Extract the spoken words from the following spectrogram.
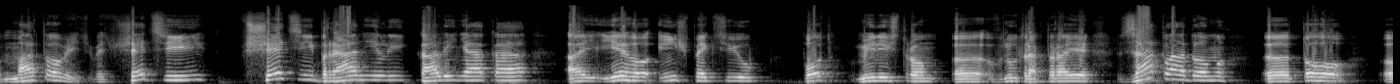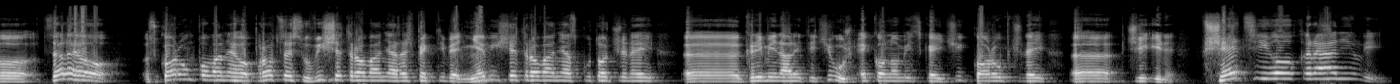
Matovič, veď všetci, všetci bránili Kaliňáka aj jeho inšpekciu pod ministrom e, vnútra, ktorá je základom toho celého skorumpovaného procesu vyšetrovania, respektíve nevyšetrovania skutočnej e, kriminality, či už ekonomickej, či korupčnej, e, či iné. Všetci ho chránili.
